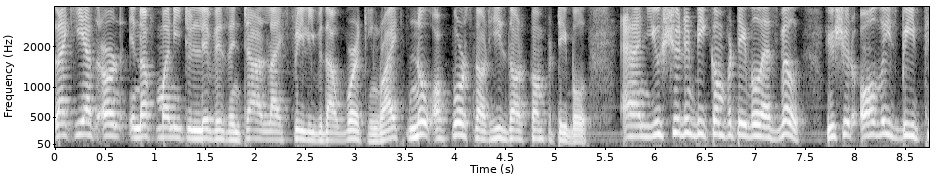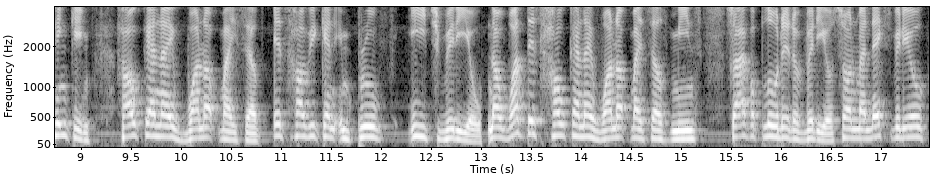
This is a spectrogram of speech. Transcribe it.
like he has earned enough money to live his entire life freely without working, right? No, of course not. He's not comfortable. And you shouldn't be comfortable as well. You should always be thinking, how can I one up myself? It's how we can improve each video. Now, what this how can I one up myself means, so I've uploaded a video. So on my next video,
